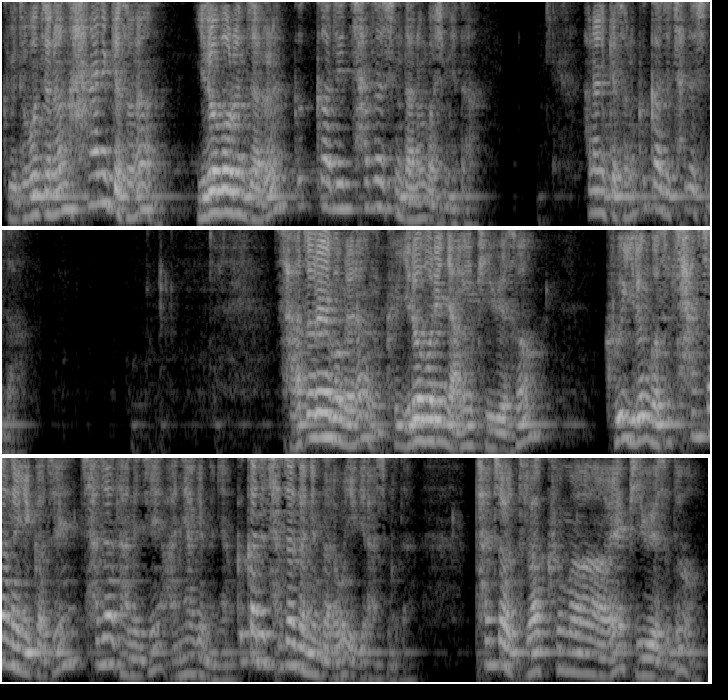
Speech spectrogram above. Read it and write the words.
그리고 두 번째는 하나님께서는 잃어버린 자를 끝까지 찾으신다는 것입니다. 하나님께서는 끝까지 찾으신다. 4절에 보면은 그 잃어버린 양의 비유에서 그 잃은 것을 찾아내기까지 찾아다니지 아니하겠느냐. 끝까지 찾아다닌다라고 얘기를 하십니다. 8절 드라크마의 비유에서도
